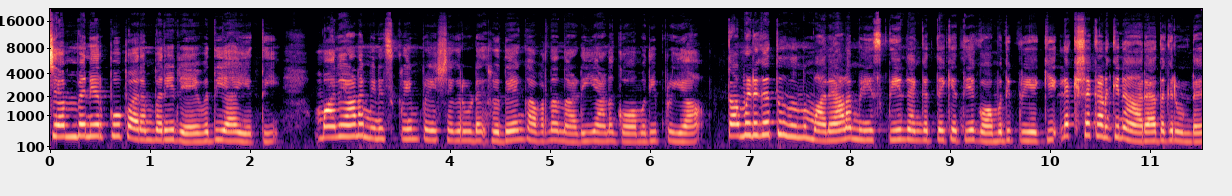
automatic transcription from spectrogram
ചെമ്പനീർപ്പൂ പരമ്പരയിൽ രേവതിയായി എത്തി. മലയാള മിനി സ്ക്രീൻ പ്രേക്ഷകരുടെ ഹൃദയം കവർന്ന നടിയാണ് ഗോമതി പ്രിയ. തമിഴകത്തു നിന്നും മലയാള മിനി സ്ക്രീൻ രംഗത്തേക്ക് എത്തിയ ഗോമതി പ്രിയയ്ക്ക് ലക്ഷക്കണക്കിന് ആരാധകരുണ്ട്.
